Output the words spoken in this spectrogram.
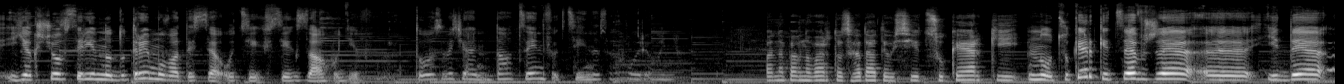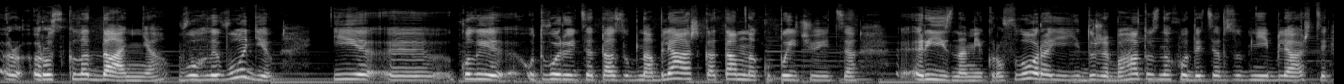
якщо все рівно дотримуватися оцих всіх заходів, то, звичайно, да, це інфекційне захворювання. Напевно, варто згадати усі цукерки. Ну, цукерки це вже е, іде розкладання вуглеводів. І е, коли утворюється та зубна бляшка, там накопичується різна мікрофлора, її дуже багато знаходиться в зубній бляшці.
